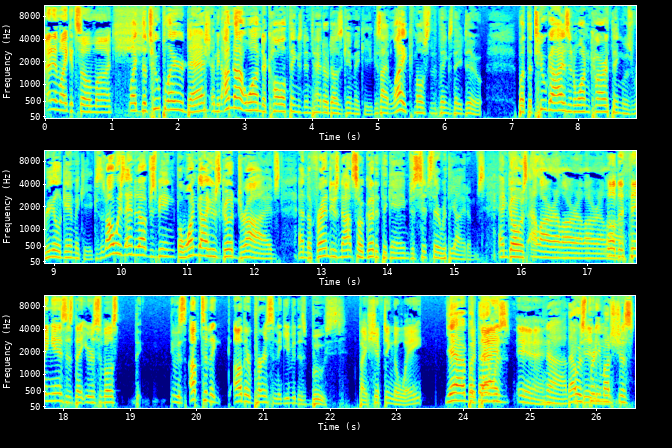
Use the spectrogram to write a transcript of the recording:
I didn't like it so much. Like the two-player dash. I mean, I'm not one to call things Nintendo does gimmicky because I like most of the things they do. But the two guys in one car thing was real gimmicky because it always ended up just being the one guy who's good drives and the friend who's not so good at the game just sits there with the items and goes LR LR LR LR. Well, the thing is, is that you were supposed. It was up to the other person to give you this boost by shifting the weight. yeah, but, But, that, was eh, nah. That was pretty didn't- much just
